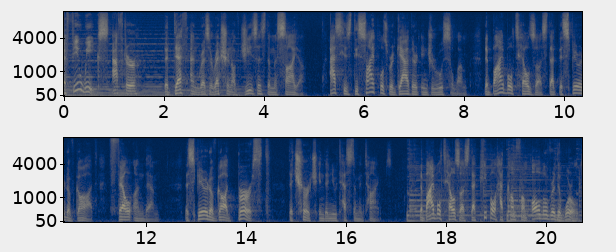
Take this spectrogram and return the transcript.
A few weeks after the death and resurrection of Jesus the Messiah, as his disciples were gathered in Jerusalem, the Bible tells us that the Spirit of God fell on them. The Spirit of God burst the church in the New Testament times. The Bible tells us that people had come from all over the world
